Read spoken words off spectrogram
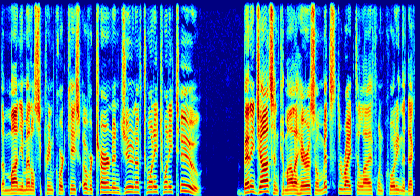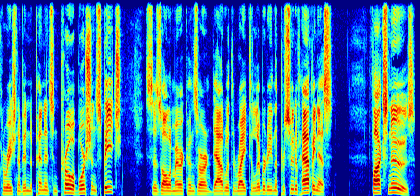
the monumental Supreme Court case overturned in June of 2022. Benny Johnson, Kamala Harris omits the right to life when quoting the Declaration of Independence in pro abortion speech, says all Americans are endowed with the right to liberty and the pursuit of happiness. Fox News.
